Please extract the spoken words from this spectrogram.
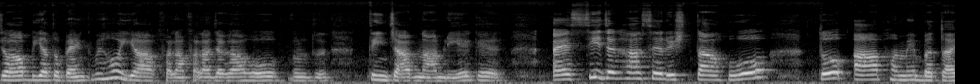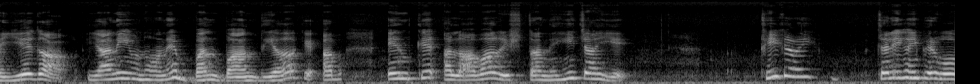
जॉब या तो बैंक में हो या फला फला जगह हो, तीन चार नाम लिए कि ऐसी जगह से रिश्ता हो तो आप हमें बताइएगा। यानी उन्होंने बंद बाँध दिया कि अब इनके अलावा रिश्ता नहीं चाहिए। ठीक है भाई, चली गई फिर वो,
